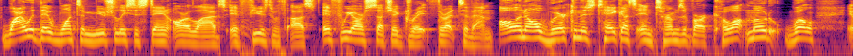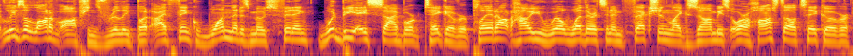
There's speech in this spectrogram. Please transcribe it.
why would they want to mutually sustain our lives if fused with us if we are such a great threat to them? All in all, where can this take us in terms of our co-op mode? Well, it leaves a lot of options really, but I think one that is most fitting would be a cyborg takeover. Play it out how you will, whether it's an infection like zombies or a hostile takeover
